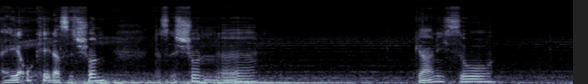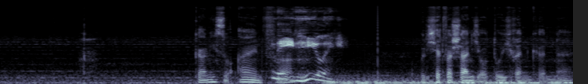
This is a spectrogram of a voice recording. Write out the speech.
Ey, okay, das ist schon, das ist schon äh, gar nicht so, gar nicht so einfach. Und ich hätte wahrscheinlich auch durchrennen können, ne?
